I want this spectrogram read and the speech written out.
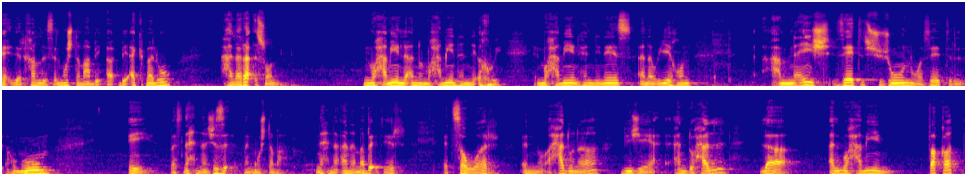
أقدر خلص المجتمع بأكمله على رأسهم. المحامين لأنه المحامين هن أخوي المحامين هن ناس أنا وياهم عم نعيش ذات الشجون وذات الهموم. إيه بس نحن جزء من مجتمع نحن أنا ما بقدر أتصور إنه أحدنا بيجي عنده حل للمحامين فقط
